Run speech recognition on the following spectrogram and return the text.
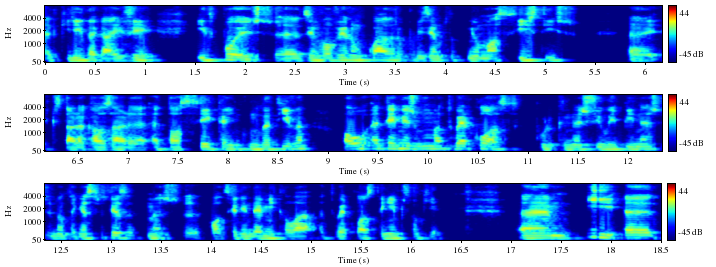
adquirido HIV e depois desenvolver um quadro, por exemplo, de pneumocistis, que está a causar a, a tosse seca incomodativa, ou até mesmo uma tuberculose, porque nas Filipinas, não tenho a certeza, mas uh, pode ser endémica lá, a tuberculose tenho a impressão que é. Um, e uh,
